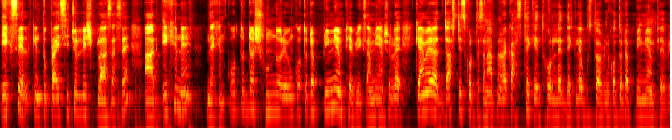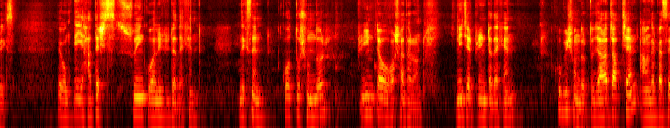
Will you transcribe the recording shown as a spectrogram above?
এক্সেল কিন্তু প্রায় ছিচল্লিশ প্লাস আছে। আর এখানে দেখেন কতটা সুন্দর এবং কতটা প্রিমিয়াম ফেব্রিক্স আমি আসলে ক্যামেরা জাস্টিস করতেছে না। আপনারা কাছ থেকে ধরলে, দেখলে বুঝতে পারবেন কতটা প্রিমিয়াম ফেব্রিক্স এবং এই হাতের সুইং কোয়ালিটিটা দেখেন। দেখছেন? কত সুন্দর। প্রিন্টটাও অসাধারণ। নিচের প্রিন্টটা দেখেন। খুবই সুন্দর। তো যারা চাচ্ছেন, আমাদের কাছে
